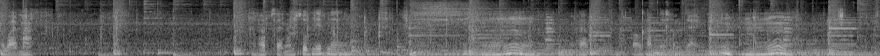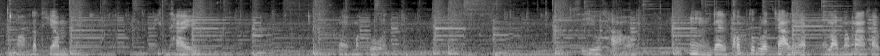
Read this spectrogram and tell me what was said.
อร่อยมาก นะครับใส่น้ำซุปนิดนึงนะครับขอคำนี้คำใหญ่หอมกระเทียมพริกไทยใบมะกรูดซีอิ๊วขาว อืมได้ครบทุกรสชาติเลยครับอร่อยมากๆครับ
